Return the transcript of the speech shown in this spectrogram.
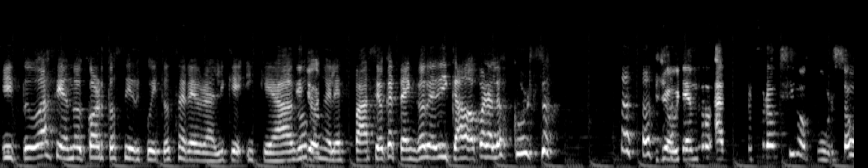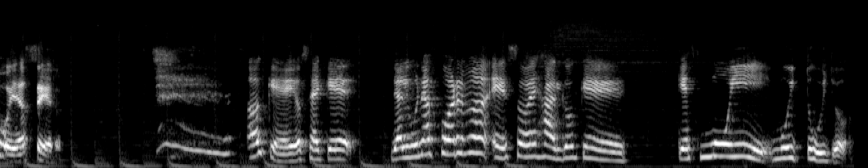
Y tú haciendo cortocircuito cerebral, ¿y qué, y qué hago con el espacio que tengo dedicado para los cursos? Yo viendo al próximo curso voy a hacer. Ok, o sea que de alguna forma eso es algo que, que es muy, muy tuyo.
